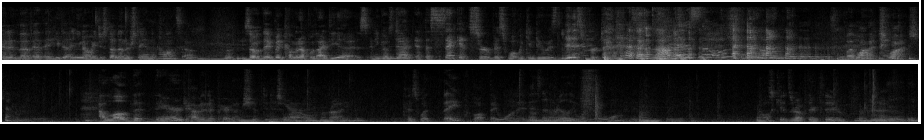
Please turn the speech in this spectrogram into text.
And, then, uh, and, and he, you know, he just doesn't understand the concept. So they've been coming up with ideas, and he goes, "Dad, at the second service, what we can do is this for kids." that is so awesome. but watch, watch. I love that they're having their paradigm shifted as Yeah. well, Mhm. right? Because what they thought they wanted isn't Mhm. really what they wanted. Mhm. Those kids are up there too. Mhm.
